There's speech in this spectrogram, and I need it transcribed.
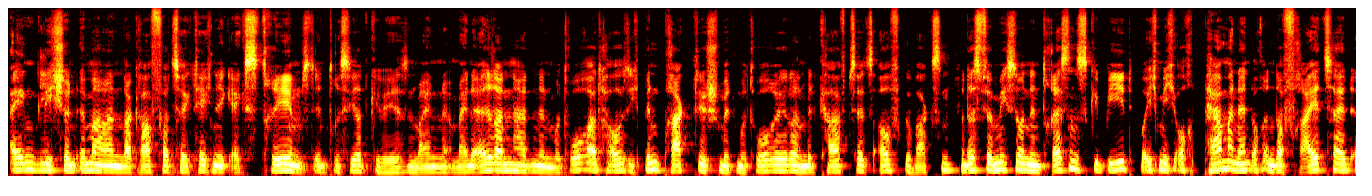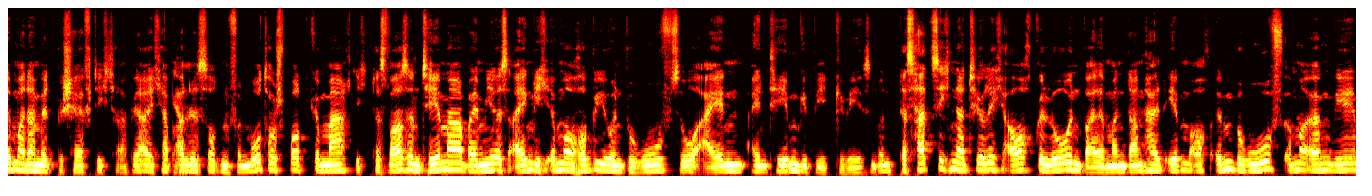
eigentlich schon immer an der Kraftfahrzeugtechnik extremst interessiert gewesen. Meine, meine Eltern hatten ein Motorradhaus. Ich bin praktisch mit Motorrädern, mit Kfz aufgewachsen. Und das ist für mich so ein Interessensgebiet, wo ich mich auch permanent auch in der Freizeit immer damit beschäftigt habe. Ja, ich habe ja. alle Sorten von Motorsport gemacht. Ich, das war so ein Thema. Bei mir ist eigentlich immer Hobby und Beruf so ein, ein Themengebiet gewesen. Und das hat sich natürlich auch gelohnt, weil man dann halt eben auch im Beruf immer irgendwie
